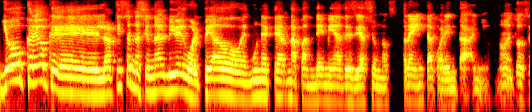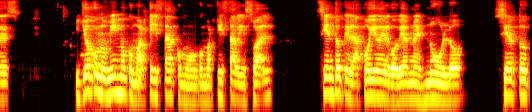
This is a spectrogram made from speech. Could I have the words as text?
Yo creo que el artista nacional vive golpeado en una eterna pandemia desde hace unos 30, 40 años, ¿no? Entonces, yo como mismo, como artista, como, como artista visual, siento que el apoyo del gobierno es nulo, cierto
